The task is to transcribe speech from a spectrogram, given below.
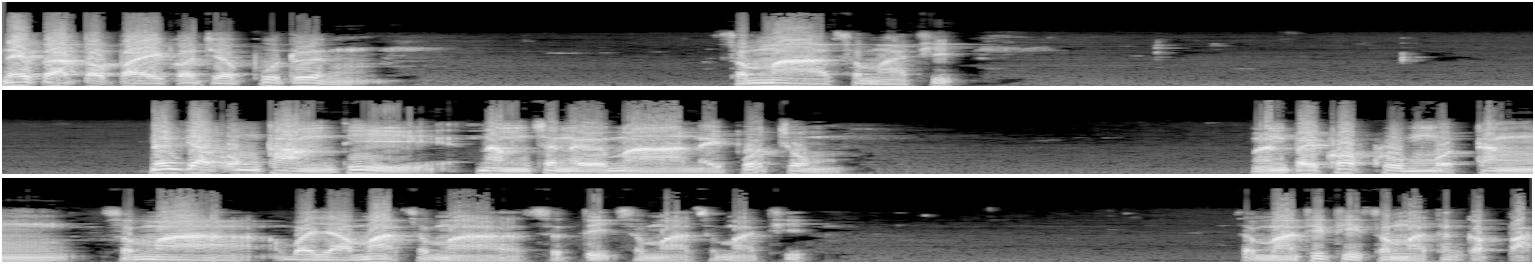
ในโอกาสต่อไปก็จะพูดเรื่องสมาสมาธิ เนื่องจากองค์ธรรมที่นำเสนอมาในโพชงมันไปครอบคลุมหมดทั้งสมาวยามะสมาสติสมาสมาธิ สมาธิทิสมาทังกัปปะ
